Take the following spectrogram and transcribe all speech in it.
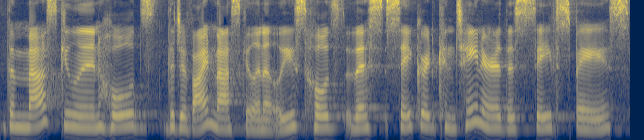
the masculine holds, the divine masculine at least, holds this sacred container, this safe space,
